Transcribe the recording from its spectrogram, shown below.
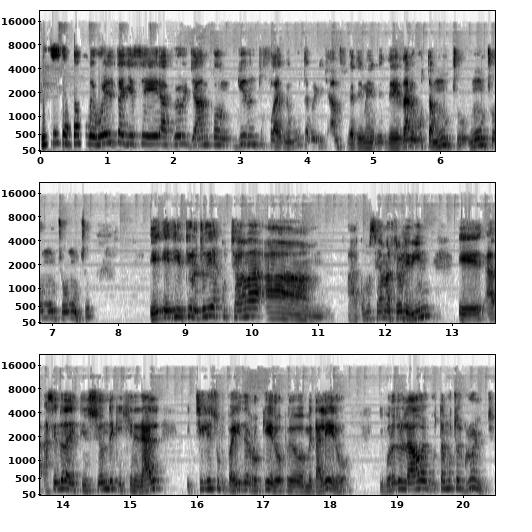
Estamos de vuelta y ese era Pearl Jam con Given to Fly. Me gusta Pearl Jam, fíjate, de verdad me gusta mucho, mucho, mucho, mucho. Eh, es divertido. El otro día escuchaba a, ¿cómo se llama? Alfredo Levin, eh, haciendo la distinción de que en general Chile es un país de rockeros, pero metalero, y por otro lado gusta mucho el grunge,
